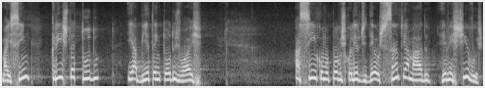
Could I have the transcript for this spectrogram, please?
mas sim, Cristo é tudo e habita em todos vós. Assim como o povo escolhido de Deus, santo e amado, revestivos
